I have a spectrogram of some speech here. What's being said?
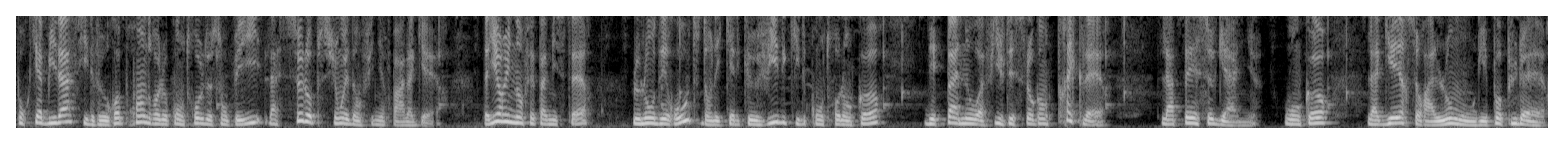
Pour Kabila, s'il veut reprendre le contrôle de son pays, la seule option est d'en finir par la guerre. D'ailleurs, il n'en fait pas mystère. Le long des routes, dans les quelques villes qu'il contrôle encore, des panneaux affichent des slogans très clairs. La paix se gagne. Ou encore, la guerre sera longue et populaire.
